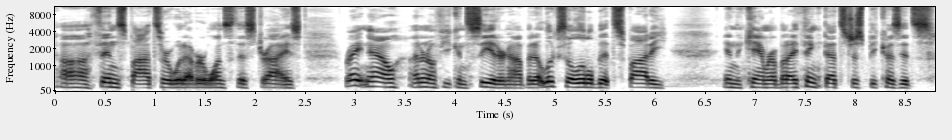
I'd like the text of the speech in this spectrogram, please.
uh, thin spots or whatever once this dries. Right now, I don't know if you can see it or not, but it looks a little bit spotty in the camera, but I think that's just because it's,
